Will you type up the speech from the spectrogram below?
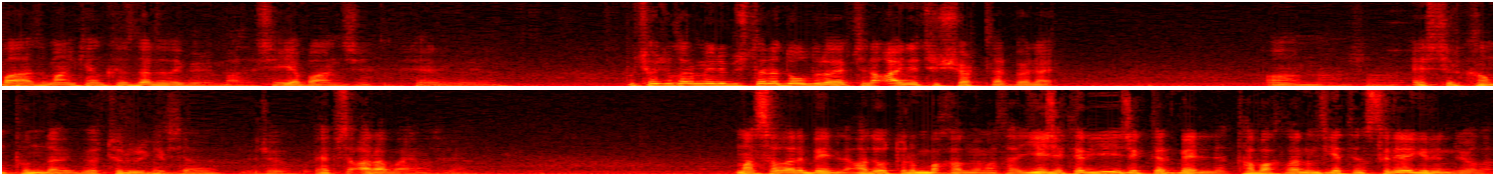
bazı manken kızlarda da görüyorum bazı şey yabancı şeyleri görüyorum. Bu çocukları minibüslere dolduruyorlar. Hepsine aynı tişörtler böyle. Sonra esir kampında götürür gibi. İnşallah. Hepsi arabaya mesela. Masaları belli. Hadi oturun bakalım ya masaya. Yiyecekleri yiyecekler belli. Tabaklarınızı getirin sıraya girin diyorlar.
